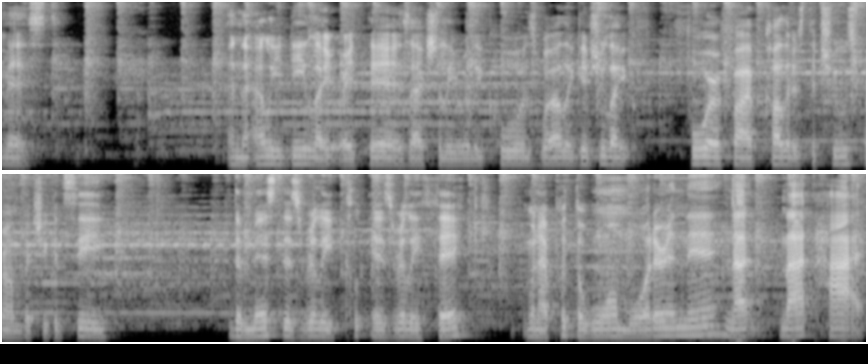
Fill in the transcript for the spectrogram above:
mist. And the LED light right there is actually really cool as well. It gives you like four or five colors to choose from, but you could see the mist is really is really thick when I put the warm water in there, not not hot,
